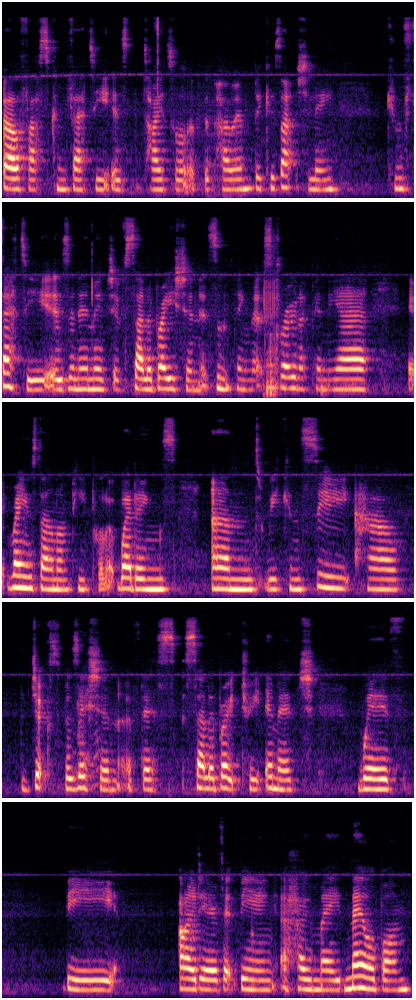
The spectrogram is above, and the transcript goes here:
Belfast Confetti is the title of the poem because actually confetti is an image of celebration. It's something that's thrown up in the air, it rains down on people at weddings, and we can see how the juxtaposition of this celebratory image with the idea of it being a homemade nail bomb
